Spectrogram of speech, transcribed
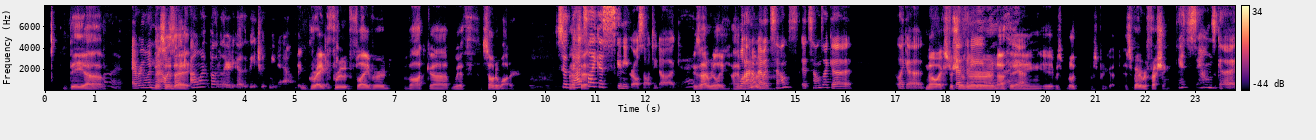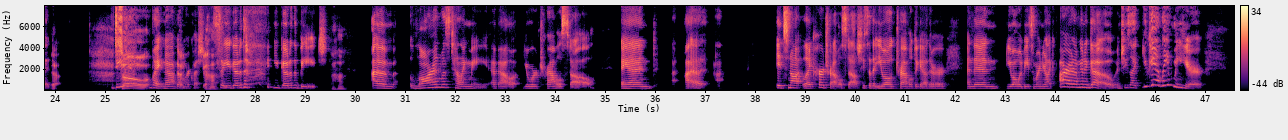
the uh, Fun. Everyone This now is, is like, a- I want Father Larry to go to the beach with me now. grapefruit flavored vodka with soda water. So That's that's, like a skinny girl salty dog. Is that really? I well, I don't know. It sounds it sounds like a like a no extra Bethany, sugar, yeah, nothing. It was really it was pretty good. It's very refreshing. it sounds good. Yeah. Do you So- wait, no, I've got more questions. uh-huh. So you go to the you go to the beach. Uh-huh. Um Lauren was telling me about your travel style and I, I it's not like her travel style. She said that you all traveled together and then you all would be somewhere and you're like, all right, I'm going to go. And she's like, you can't leave me here.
